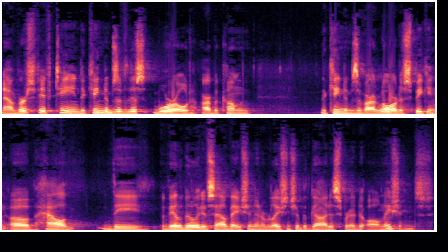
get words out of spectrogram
Now, verse 15 the kingdoms of this world are become the kingdoms of our Lord, is speaking of how the availability of salvation and a relationship with God is spread to all nations.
